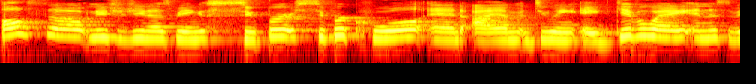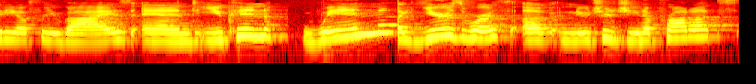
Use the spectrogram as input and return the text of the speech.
also, Neutrogena is being super, super cool and I am doing a giveaway in this video for you guys and you can win a year's worth of Neutrogena products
